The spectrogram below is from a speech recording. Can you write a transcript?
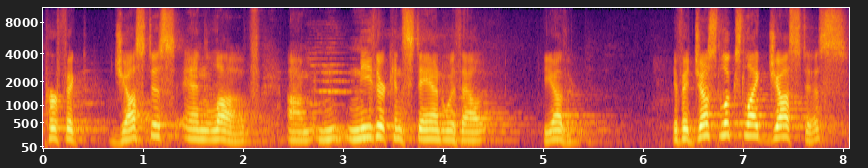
perfect justice and love, um, n- neither can stand without the other. If it just looks like justice,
